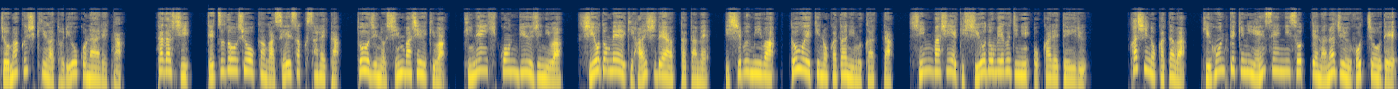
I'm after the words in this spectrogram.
除幕式が取り行われた。ただし、鉄道唱歌が制作された当時の新橋駅は、記念碑建立時には、汐留駅廃止であったため、石踏みは、同駅の方に向かった、新橋駅汐留口に置かれている。歌詞の方は、基本的に沿線に沿って75丁で、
